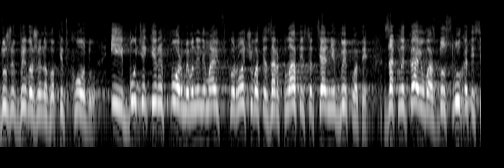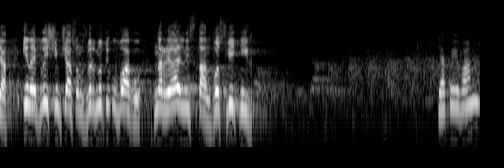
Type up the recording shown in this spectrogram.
дуже виваженого підходу. І будь-які реформи, вони не мають скорочувати зарплати і соціальні виплати. Закликаю вас дослухатися і найближчим часом звернути увагу на реальний стан в освітній Дякую вам.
